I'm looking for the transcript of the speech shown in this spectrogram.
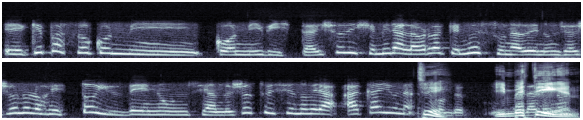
Eh, ¿qué pasó con mi, con mi vista? Y yo dije, mira, la verdad que no es una denuncia, yo no los estoy denunciando, yo estoy diciendo, mira, acá hay una... Sí, investiguen.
